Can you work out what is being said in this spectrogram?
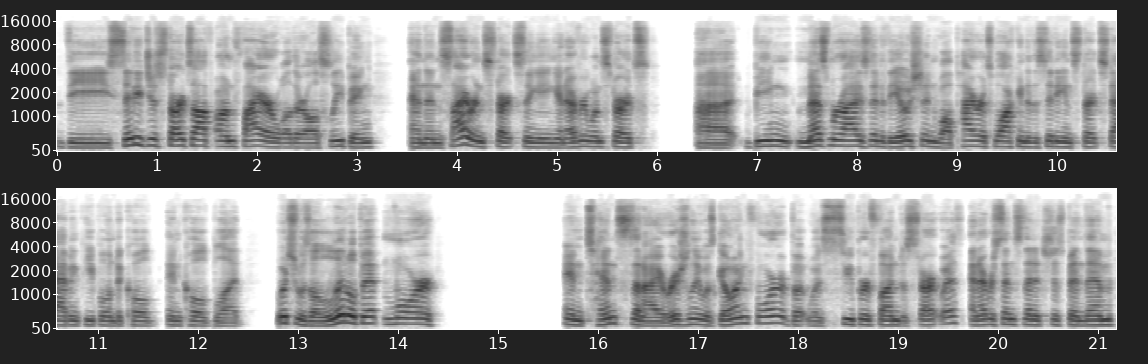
the city just starts off on fire while they're all sleeping and then sirens start singing and everyone starts uh, being mesmerized into the ocean while pirates walk into the city and start stabbing people into cold in cold blood which was a little bit more intense than i originally was going for but was super fun to start with. And ever since then it's just been them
